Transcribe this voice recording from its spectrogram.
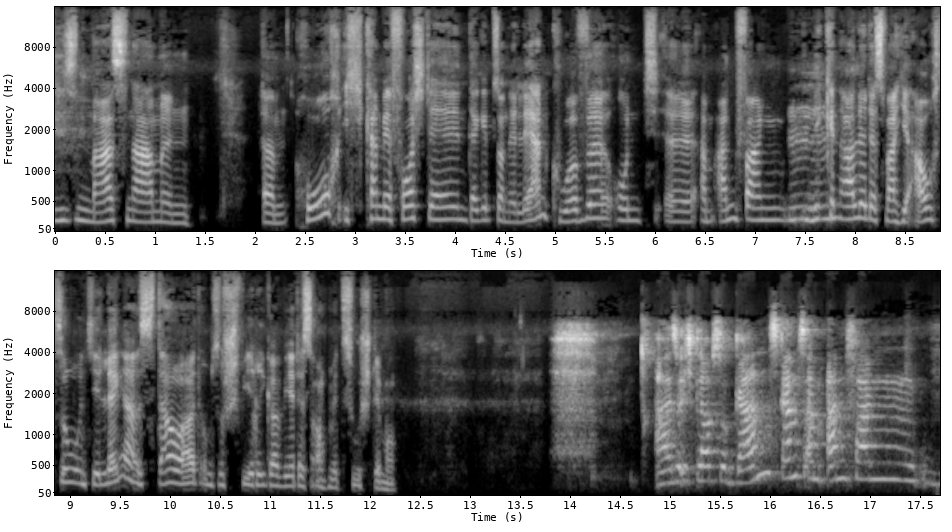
diesen Maßnahmen ähm, hoch? Ich kann mir vorstellen, da gibt es so eine Lernkurve und äh, am Anfang mhm. nicken alle, das war hier auch so. Und je länger es dauert, umso schwieriger wird es auch mit Zustimmung. Also ich glaube, so ganz, ganz am Anfang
